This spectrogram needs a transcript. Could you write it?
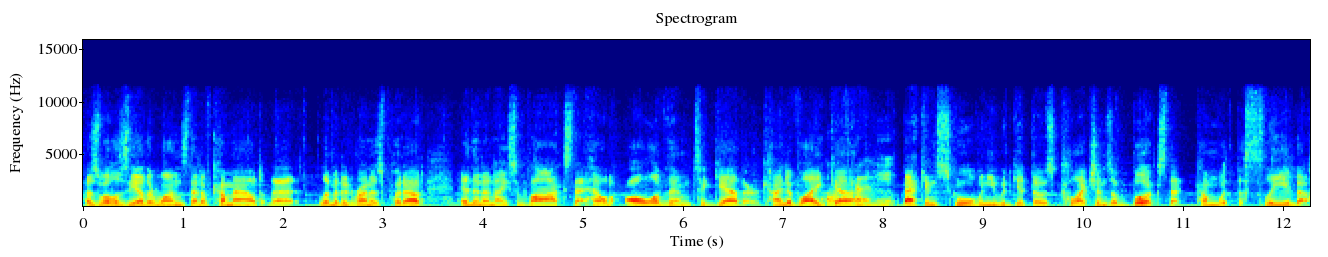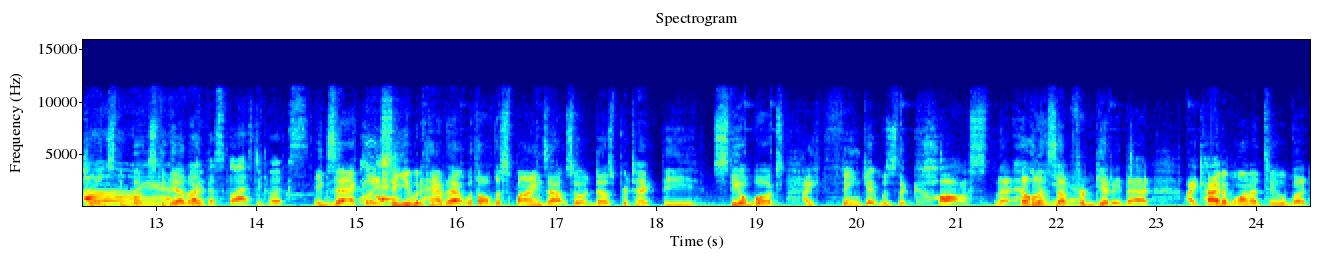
as well as the other ones that have come out that limited run has put out, and then a nice box that held all of them together, kind of like Oh, uh, back in school when you would get those collections of books that come with the sleeve that holds the Oh, books yeah, together. like the Scholastic books. Exactly. So you would have that with all the spines out, so it does protect the steel books. I think it was the cost that held us up from getting that. I kind of wanted to, but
